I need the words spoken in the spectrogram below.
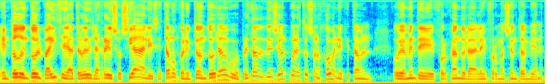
en todo, en todo el país a través de las redes sociales, estamos conectados en todos lados, prestando atención. Bueno, estos son los jóvenes que están obviamente forjando la, información también.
